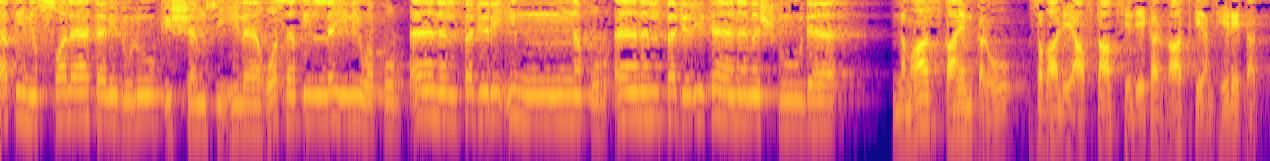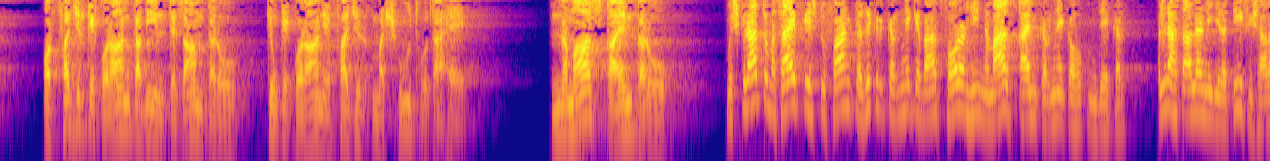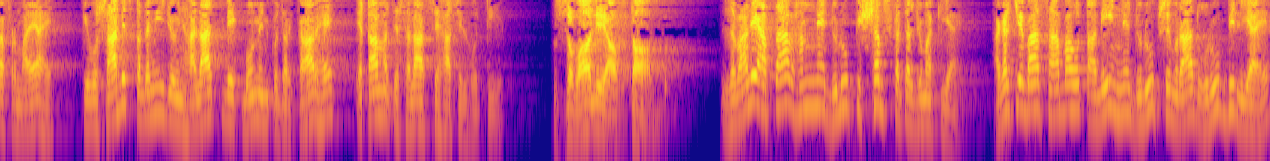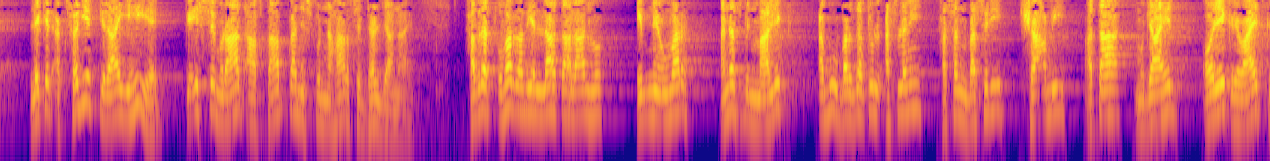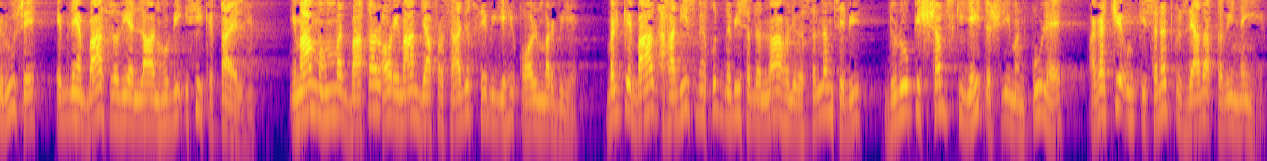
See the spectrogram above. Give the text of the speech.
أقم الصلاة لدلوك الشمس إلى غسق الليل وقرآن الفجر إن قرآن الفجر كان مشهودا نماز قائم کرو زوال آفتاب سے لے کر رات کے اندھیرے تک اور فجر کے قرآن کا بھی التظام کرو کیونکہ قرآن فجر مشہود ہوتا ہے۔ نماز قائم کرو مشکلات و مصائب کے اس طوفان کا ذکر کرنے کے بعد فوراً ہی نماز قائم کرنے کا حکم دے کر اللہ تعالیٰ نے یہ لطیف اشارہ فرمایا ہے کہ وہ ثابت قدمی جو ان حالات میں ایک مومن کو درکار ہے اقامت سلاد سے حاصل ہوتی ہے۔ زوال آفتاب۔ زوال آفتاب ہم نے دلوک کی شبز کا ترجمہ کیا ہے۔ اگرچہ بعض صحابہ و تابعین نے دلوک سے مراد غروب بھی لیا ہے لیکن اکثریت کی رائے یہی ہے کہ اس سے مراد آفتاب کا نصف النہار سے ڈھل جانا ہے۔ حضرت عمر رضی اللہ تعالیٰ عنہ، ابن عمر، انس بن مالک، ابو برزت الاسلمی، حسن بصری، شعبی، عطا، مجاہد اور ایک روایت کے روح سے ابن عباس رضی اللہ عنہ بھی اسی کے قائل ہیں۔ امام محمد باقر اور امام جعفر صادق سے بھی یہی قول مروی ہے۔ بلکہ بعض احادیث میں خود نبی صلی اللہ علیہ وسلم سے بھی دلو کی شبز کی یہی تشریح منقول ہے، اگرچہ ان کی صنعت کچھ زیادہ قوی نہیں ہے۔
